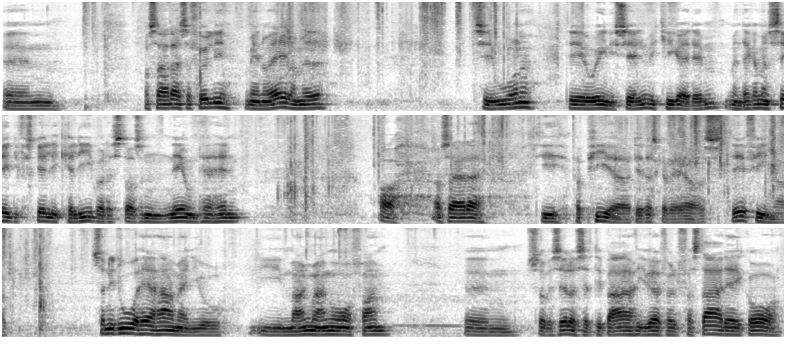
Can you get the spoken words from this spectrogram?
Øhm, og så er der selvfølgelig manualer med til urene. Det er jo egentlig sjældent, vi kigger i dem, men der kan man se de forskellige kaliber, der står sådan nævnt herhen. Og, og så er der de papirer og det, der skal være også. Det er fint nok. Sådan et ur her har man jo i mange, mange år frem. Øhm, så hvis ellers at det bare, i hvert fald fra start af i går,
